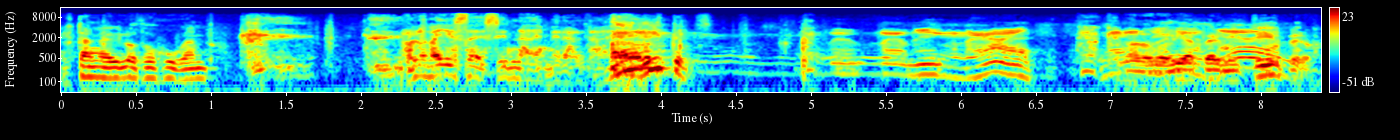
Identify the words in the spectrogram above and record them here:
están ahí los dos jugando. No le vayas a decir nada, Esmeralda. ¿eh? ¿Oíste? Mira que no lo debía permitir, pero...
